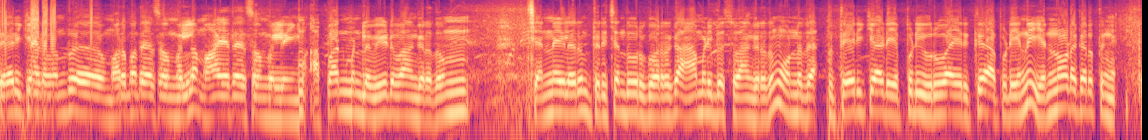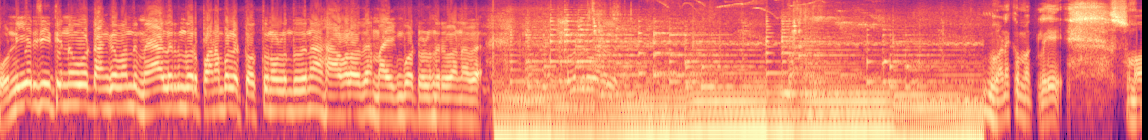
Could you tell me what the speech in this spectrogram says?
தேரிக்காடு வந்து மர்ம தேசமும் இல்லை மாய தேசமும் இல்லைங்க அப்பார்ட்மெண்ட்டில் வீடு வாங்குறதும் சென்னையிலேருந்து திருச்செந்தூருக்கு வர்றதுக்கு ஆமணி பஸ் வாங்குறதும் ஒன்று தான் தேரிக்காடு எப்படி உருவாயிருக்கு அப்படின்னு என்னோட கருத்துங்க. பொன்னியரிசி தின்னு போட்டு அங்கே வந்து மேலேருந்து ஒரு பணம்பல டொத்துன்னு விழுந்ததுன்னா அவ்வளோதான் மயக்கம் போட்டு விழுந்துருவான் அவன். வணக்கம் மக்களே. சும்மா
